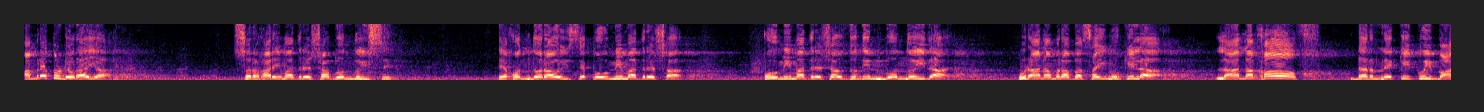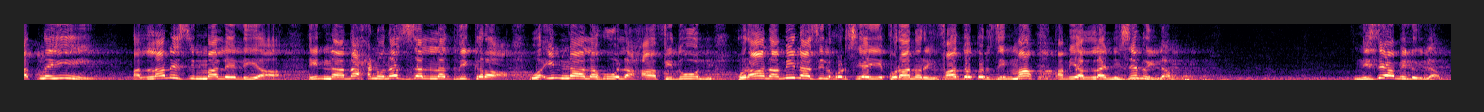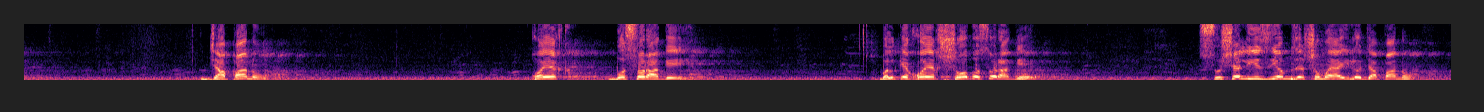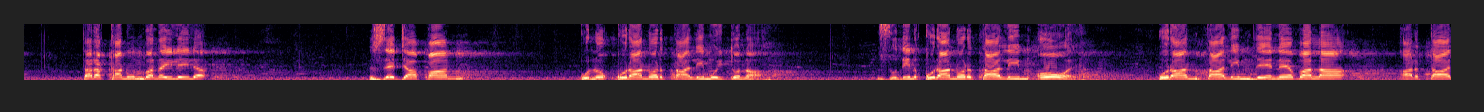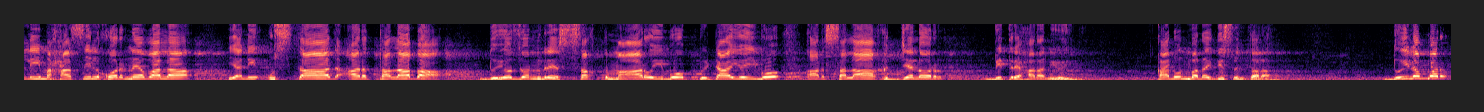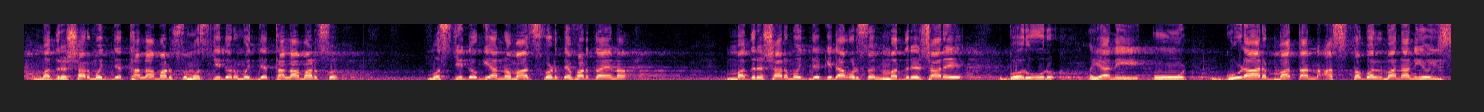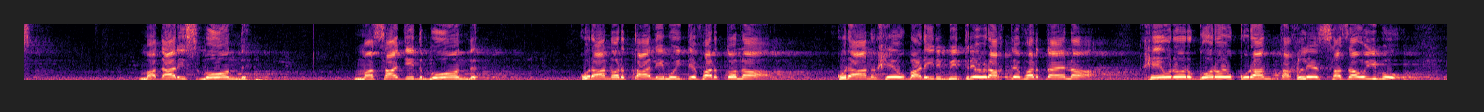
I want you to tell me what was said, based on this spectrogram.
আমরা তো ডোরাইয়া, সরকারি মাদ্রাসা বন্ধ হইছে। এখন ধরা হইছে কৌমি মাদ্রাসা। কৌমি মাদ্রাসাও যদি বন্ধ হই দেয় কোরআন আমরা বাসাই মুকিলা لا نخوف ڈرنے کی کوئی بات نہیں۔ اللہ نے ذمہ لے لیا۔ اِنَّا نَحْنُ نَزَّلْنَا الذِّكْرَ وَإِنَّا لَهُ لَحَافِدُونَ قرآن امی نازل کرسی ہے، یہ قرآن اور حفاظت اور ذمہ امی اللہ نزے لئیলাম نزے امی لئیলাم جاپانو কয়েক بسر آگے۔ بلکہ কয়েক شو بسر آگے۔ সোশ্যালিজম যে সময় আইলো জাপানও, তারা কানুন বানাই লইলা। যে জাপান কোনো কোরআনর তালিম হইতো না, যদিন কোরআনর তালিম ওয় কোরআন তালিম দেনেওয়ালা আর তালিম হাসিল করনেওয়ালা, ইয়ানি উস্তাদ আর তালাবা দুজন রে সখত মার হইব, পিটাই হইব আর সালাখ জেলর ভিতরে হারানি হইব। কানুন বানাই দিস তারা। দুই নম্বর, মাদ্রাসার মধ্যে থালা মারছো, মসজিদের মধ্যে থালা মারছো। মসজিদও গিয়া নমাজ পড়তে পারতায় না। মাদ্রাসার মধ্যে কিনা করছেন? মাদ্রাসারে গরুর, ইয়ানি উট, গুড়ার বাতান, আস্তবল বানানি হইস মাদারিস বন্ধ, মাসাজিদ বন্ধ। কোরআনর তালিম হইতে পারতো না। কোরআন খেয়েও বাড়ির ভিতরেও রাখতে পারতায় না। খেওরর গরও কোরআন তাকলে সাজা হইব।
